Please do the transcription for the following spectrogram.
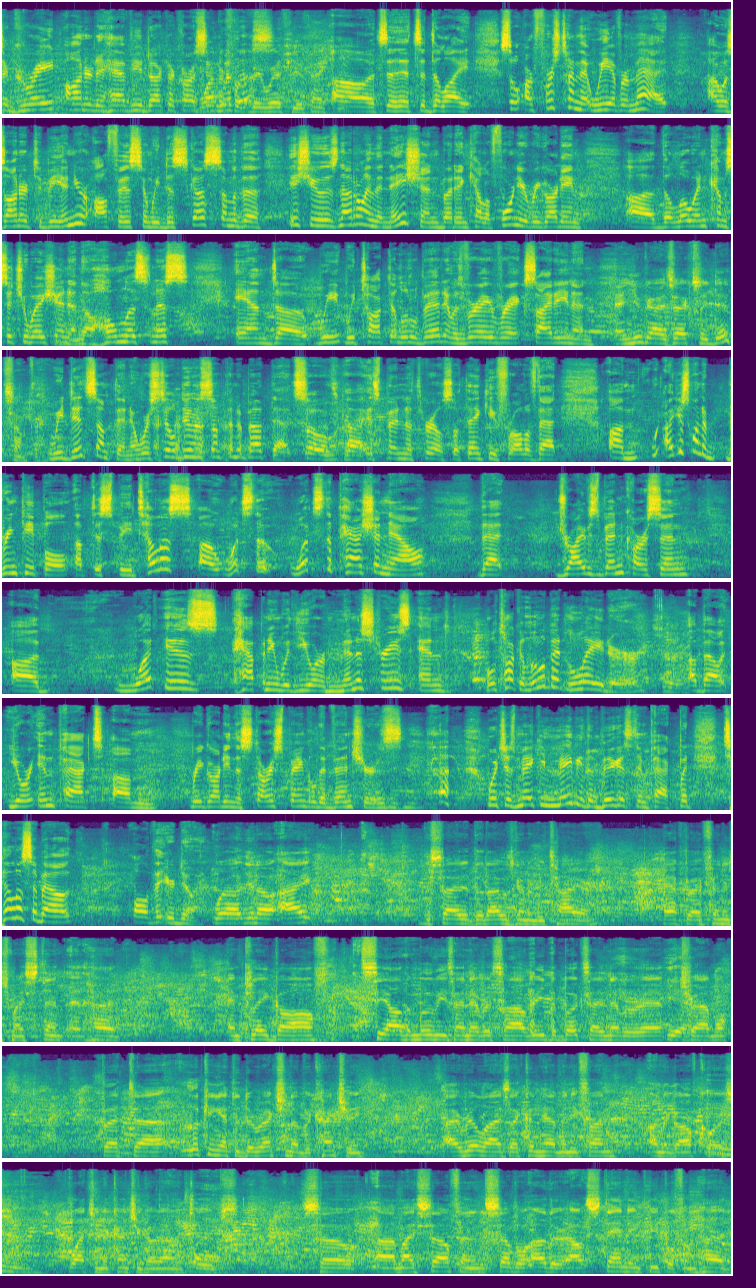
It's a great honor to have you, Dr. Carson, Wonderful with us. to be with you. Thank you. Oh, it's a, it's a delight. So, our first time that we ever met, I was honored to be in your office and we discussed some of the issues, not only in the nation, but in California regarding uh, the low income situation and the homelessness. And uh, we, we talked a little bit. It was very, very exciting. And and you guys actually did something. we did something, and we're still doing something about that. So uh, it's been a thrill. So thank you for all of that. Um, I just want to bring people up to speed. Tell us uh, what's the what's the passion now that drives Ben Carson. What is happening with your ministries? And we'll talk a little bit later about your impact um, regarding the Star Spangled Adventures, which is making maybe the biggest impact. But tell us about all that you're doing. Well, you know, I decided that I was going to retire after I finished my stint at HUD and play golf, see all the movies I never saw, read the books I never read, Yeah. travel. But uh, looking at the direction of the country, I realized I couldn't have any fun on the golf course watching the country go down the tubes. So uh, myself and several other outstanding people from HUD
